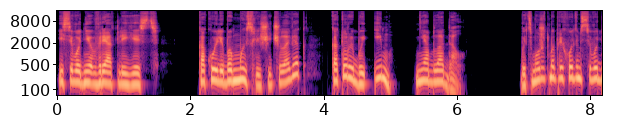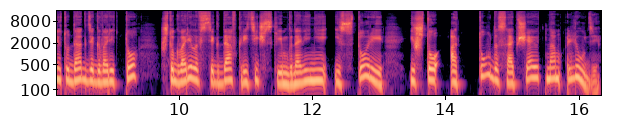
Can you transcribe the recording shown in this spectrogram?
и сегодня вряд ли есть какой-либо мыслящий человек, который бы им не обладал. Быть может, мы приходим сегодня туда, где говорит то, что говорило всегда в критические мгновения истории и что оттуда сообщают нам люди.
